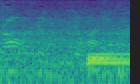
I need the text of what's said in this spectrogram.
wrong with you?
